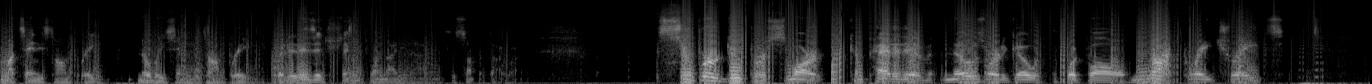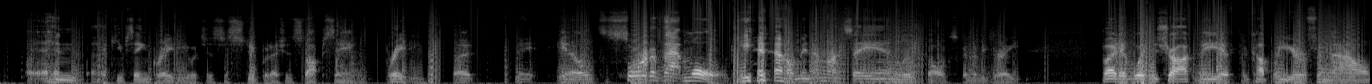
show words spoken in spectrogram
I'm not saying he's Tom Brady. Nobody's saying he's Tom Brady. But it is interesting it's 199. This is something to talk about. Super duper smart, competitive, knows where to go with the football, not great traits and I keep saying Brady, which is just stupid. I should stop saying Brady, but you know, sort of that mold. You know, I mean, I'm not saying Luke Falk's going to be great, but it wouldn't shock me if a couple years from now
